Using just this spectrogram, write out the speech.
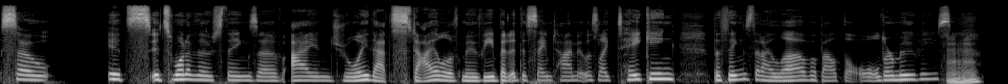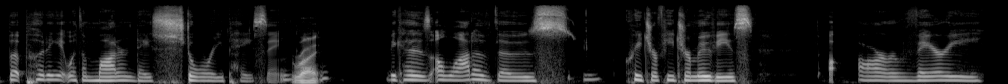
so it's it's one of those things of I enjoy that style of movie, but at the same time, it was like taking the things that I love about the older movies, Mm-hmm. but putting it with a modern day story pacing. Right. Because a lot of those creature feature movies are very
